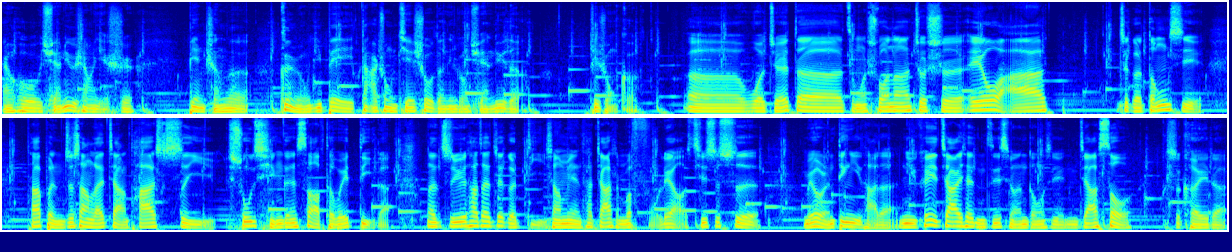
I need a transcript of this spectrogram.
然后旋律上也是变成了更容易被大众接受的那种旋律的这种歌。呃，我觉得怎么说呢？就是 AOR 这个东西，它本质上来讲，它是以抒情跟 soft 为底的。那至于它在这个底上面，它加什么辅料，其实是没有人定义它的。你可以加一些你自己喜欢的东西，你加 soul 是可以的，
